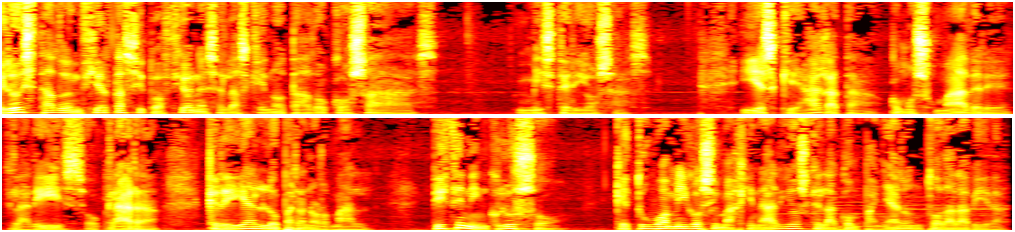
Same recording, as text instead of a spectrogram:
Pero he estado en ciertas situaciones en las que he notado cosas misteriosas. Y es que Ágata, como su madre, Clarice o Clara, creían en lo paranormal. Dicen incluso que tuvo amigos imaginarios que la acompañaron toda la vida.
